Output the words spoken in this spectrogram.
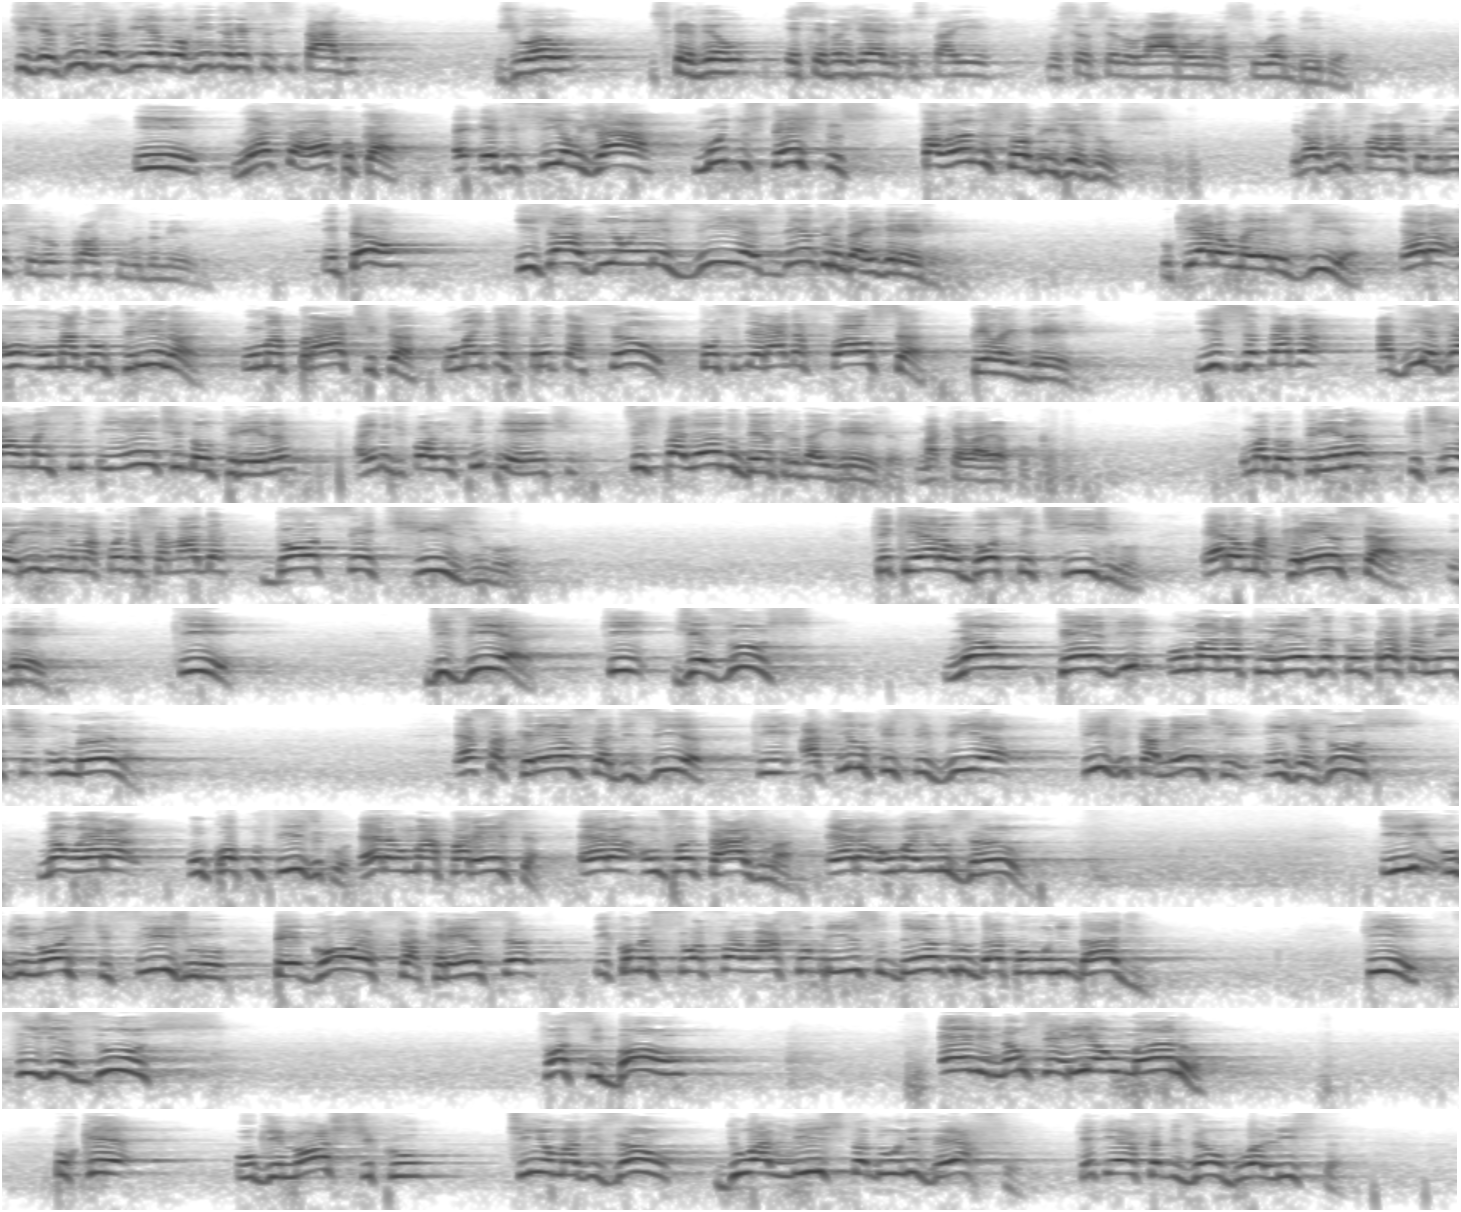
que Jesus havia morrido e ressuscitado. João escreveu esse evangelho que está aí no seu celular ou na sua Bíblia. E nessa época é, existiam já muitos textos falando sobre Jesus. E nós vamos falar sobre isso no próximo domingo. Então, e já haviam heresias dentro da igreja. O que era uma heresia? Era um, uma doutrina, uma prática, uma interpretação considerada falsa pela igreja. E isso já estava, havia já uma incipiente doutrina, ainda de forma incipiente, se espalhando dentro da igreja naquela época uma doutrina que tinha origem numa coisa chamada docetismo. Que, que era o docetismo? Era uma crença, igreja, que dizia que Jesus não teve uma natureza completamente humana. Essa crença dizia que aquilo que se via fisicamente em Jesus não era um corpo físico, era uma aparência, era um fantasma, era uma ilusão. E o gnosticismo pegou essa crença e começou a falar sobre isso dentro da comunidade. Que se Jesus fosse bom, ele não seria humano. Porque o gnóstico tinha uma visão dualista do universo. O que, que é essa visão dualista?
